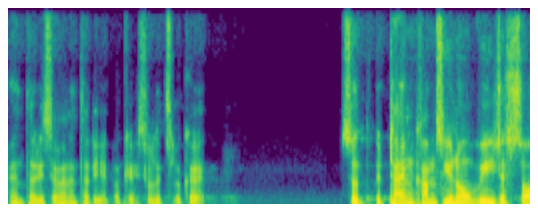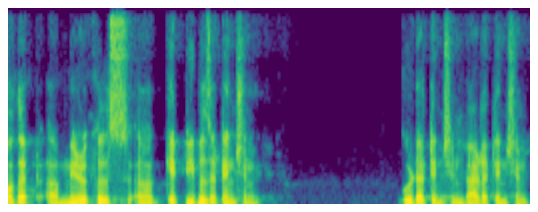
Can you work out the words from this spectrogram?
and 37 and 38. Okay, so let's look at it. So the time comes, you know, we just saw that uh, miracles uh, get people's attention, good attention, bad attention.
